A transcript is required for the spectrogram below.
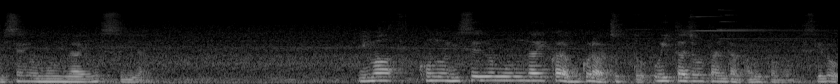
店の問題に過ぎない。今この偽の問題から僕らはちょっと浮いた状態に多分あると思うんですけど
